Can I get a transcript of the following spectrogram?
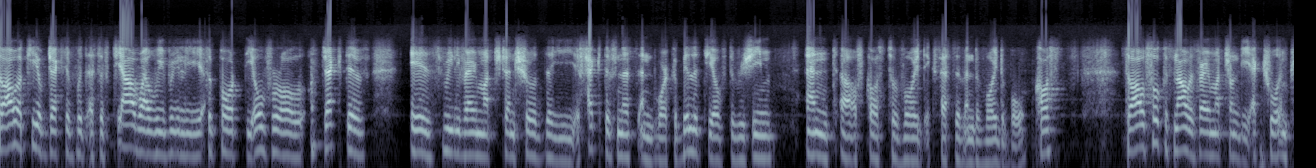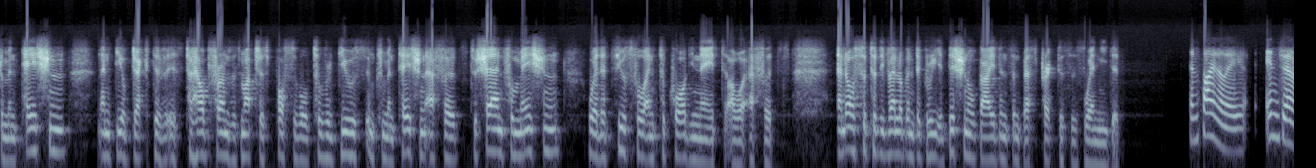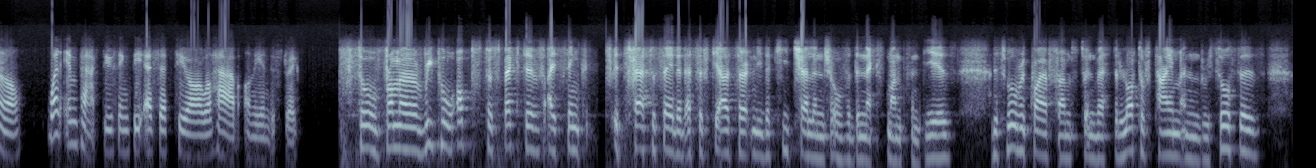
So our key objective with SFTR, while we really support the overall objective, is really very much to ensure the effectiveness and workability of the regime and, uh, of course, to avoid excessive and avoidable costs. So our focus now is very much on the actual implementation, and the objective is to help firms as much as possible to reduce implementation efforts, to share information where that's useful, and to coordinate our efforts, and also to develop and agree additional guidance and best practices where needed. And finally, in general, what impact do you think the SFTR will have on the industry? So, from a repo ops perspective, I think it's fair to say that SFTR is certainly the key challenge over the next months and years. This will require firms to invest a lot of time and resources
